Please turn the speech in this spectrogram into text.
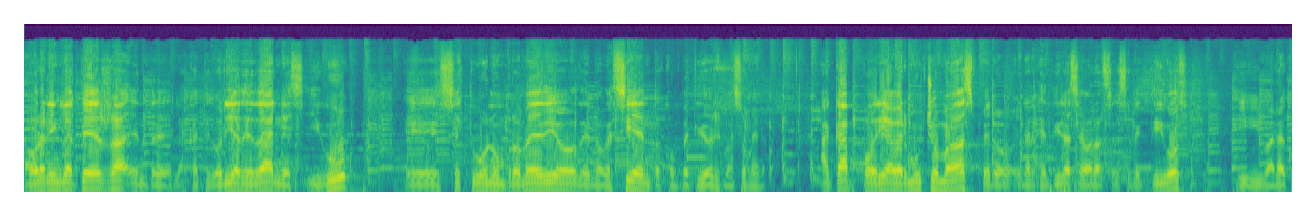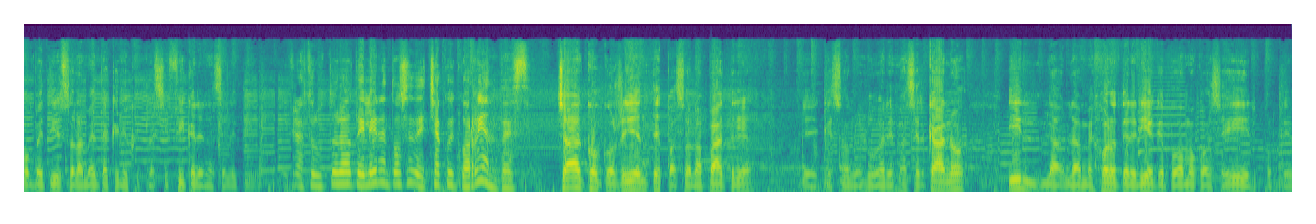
Ahora en Inglaterra, entre las categorías de Danes y GUP, se estuvo en un promedio de 900 competidores más o menos. Acá podría haber mucho más, pero en Argentina se van a hacer selectivos y van a competir solamente aquellos que clasifican en el selectivo. Infraestructura hotelera entonces de Chaco y Corrientes. Chaco, Corrientes, Pasó la Patria, eh, que son los lugares más cercanos, y la, mejor hotelería que podamos conseguir, porque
